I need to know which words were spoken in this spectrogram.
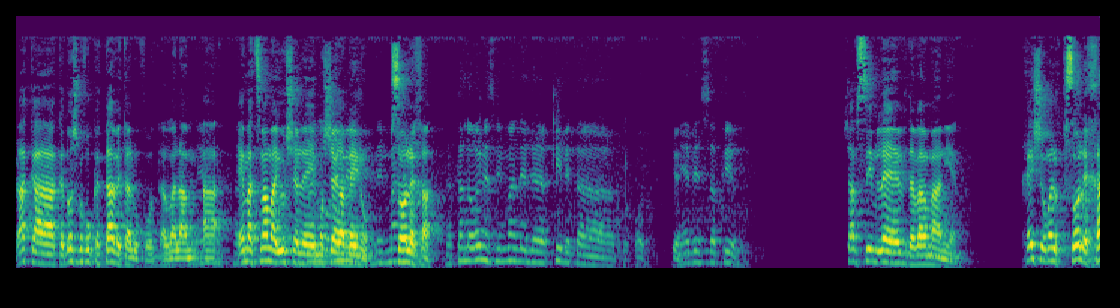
רק הקדוש ברוך הוא כתב את הלוחות, אבל הם עצמם היו של משה רבנו, פסול לך. נתן לו רמז ממה להרכיב את הלוחות, כן. מאבן ספיר. עכשיו שים לב דבר מעניין. אחרי שהוא אומר פסול לך,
